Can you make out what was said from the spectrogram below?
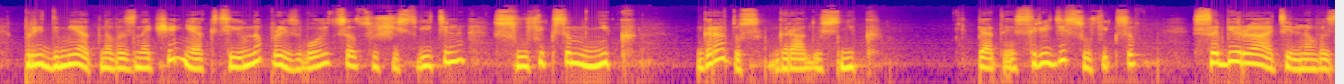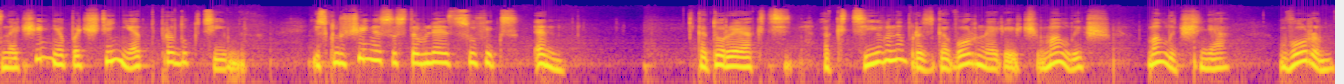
– предметного значения активно производится от существительных суффиксом «ник» – градус – градусник. Пятое. Среди суффиксов собирательного значения почти нет продуктивных. Исключение составляет суффикс «н», который акти активно в разговорной речи «малыш», «малышня», «ворон»,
